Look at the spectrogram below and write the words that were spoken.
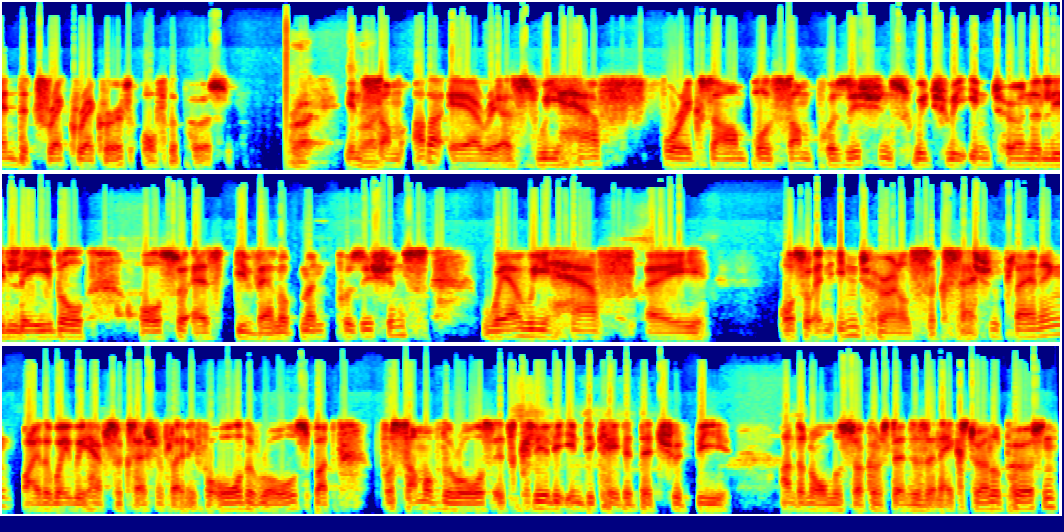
and the track record of the person. Right. In right. some other areas, we have, for example, some positions which we internally label also as development positions, where we have a also an internal succession planning. By the way, we have succession planning for all the roles, but for some of the roles, it's clearly indicated that should be under normal circumstances, an external person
